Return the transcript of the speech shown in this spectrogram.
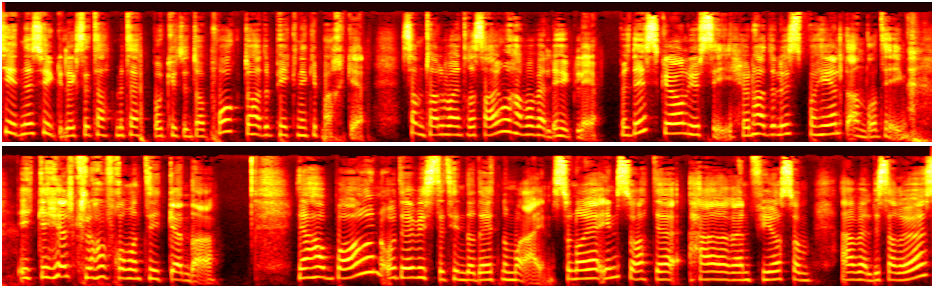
Tidenes hyggeligste tatt med teppe og kuttet opp frukt og hadde piknik i parken. Samtalen var interessant, og han var veldig hyggelig. But this girl you see, hun hadde lyst på helt andre ting. Ikke helt klar for romantikk enda. Jeg har barn, og det visste Tinder-date nummer én. Så når jeg innså at jeg, her er en fyr som er veldig seriøs,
